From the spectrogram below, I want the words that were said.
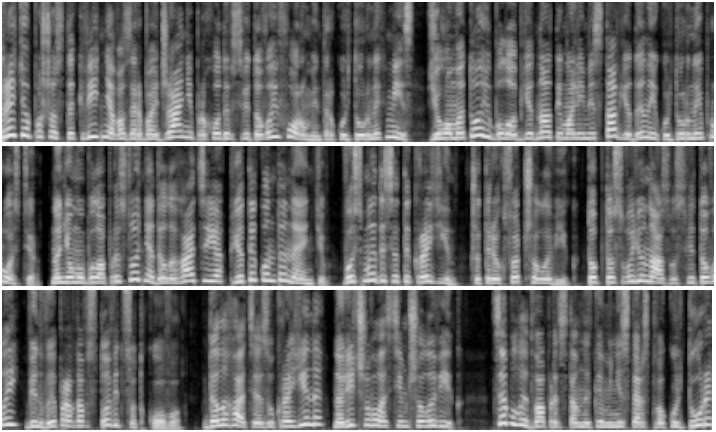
3 по 6 квітня в Азербайджані проходив світовий форум інтеркультурних міст. Його метою було об'єднати малі міста в єдиний культурний простір. На ньому була присутня делегація п'яти континентів, 80 країн, 400 чоловік. Тобто свою назву світовий він виправдав 100%. Делегація з України налічувала сім чоловік. Це були два представники Міністерства культури,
